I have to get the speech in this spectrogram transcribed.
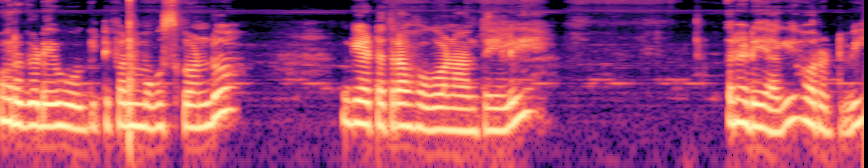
ಹೊರಗಡೆ ಹೋಗಿ ಟಿಫನ್ ಮುಗಿಸ್ಕೊಂಡು ಗೇಟ್ ಹತ್ರ ಹೋಗೋಣ ಅಂತ ಹೇಳಿ ರೆಡಿಯಾಗಿ ಹೊರಟ್ವಿ.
